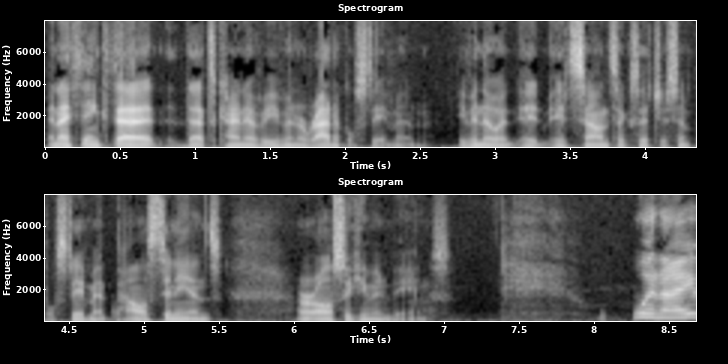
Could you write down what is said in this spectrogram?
And I think that that's kind of even a radical statement, even though it, it, it sounds like such a simple statement. Palestinians are also human beings. When I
